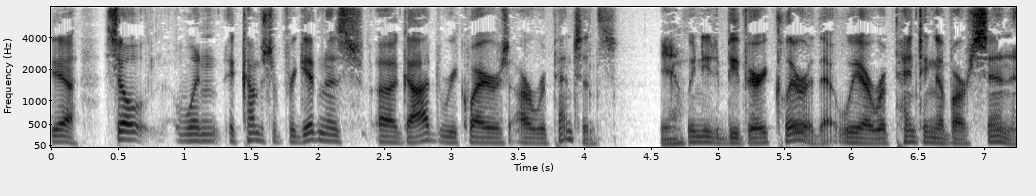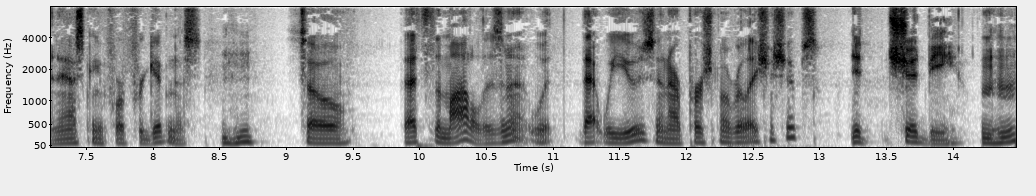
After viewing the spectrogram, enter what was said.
Yeah. So when it comes to forgiveness, uh, God requires our repentance. Yeah. We need to be very clear that we are repenting of our sin and asking for forgiveness. Mm-hmm. So that's the model, isn't it? With, that we use in our personal relationships. It should be Mm-hmm.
